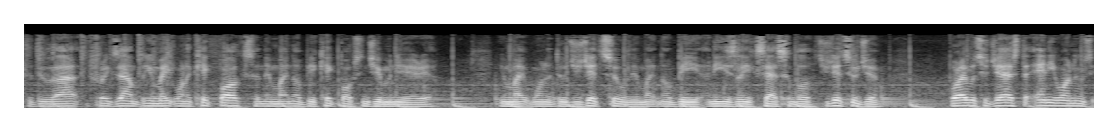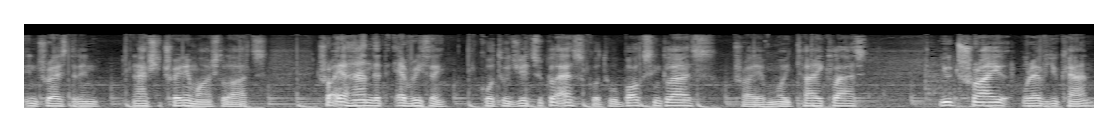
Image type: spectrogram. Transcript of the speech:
to do that. For example, you might want to kickbox and there might not be a kickboxing gym in your area. You might want to do jiu-jitsu and there might not be an easily accessible jiu-jitsu gym. But I would suggest to anyone who's interested in, in actually training martial arts, try a hand at everything. Go to a jiu-jitsu class, go to a boxing class, try a Muay Thai class. You try whatever you can,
